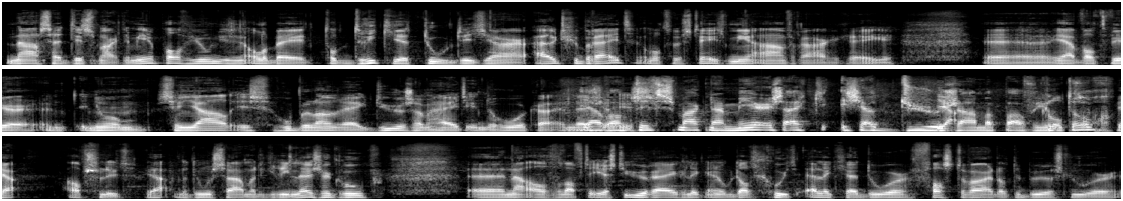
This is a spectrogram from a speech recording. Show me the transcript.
Naast het Dit Smaakt Meer paviljoen. Die zijn allebei tot drie keer toe dit jaar uitgebreid. Omdat we steeds meer aanvragen kregen. ja, wat weer een enorm signaal is hoe belangrijk duurzaamheid in de horeca en leisure Ja, want is. Dit Smaakt naar Meer is eigenlijk is jouw duurzame paviljoen, klopt. toch? Ja, absoluut. Ja, dat doen we samen met de Green Leisure Group. Uh, nou, al vanaf de eerste uur eigenlijk. En ook dat groeit elk jaar door. Vaste waarde op de beursvloer.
